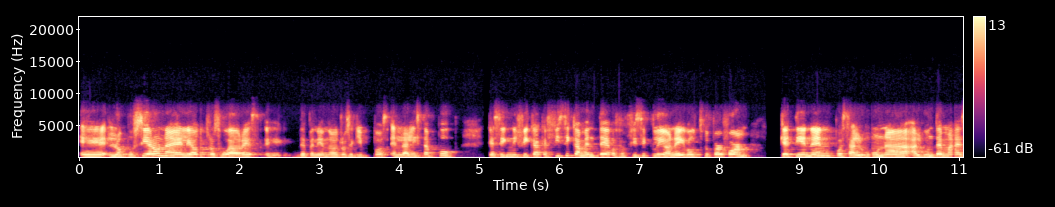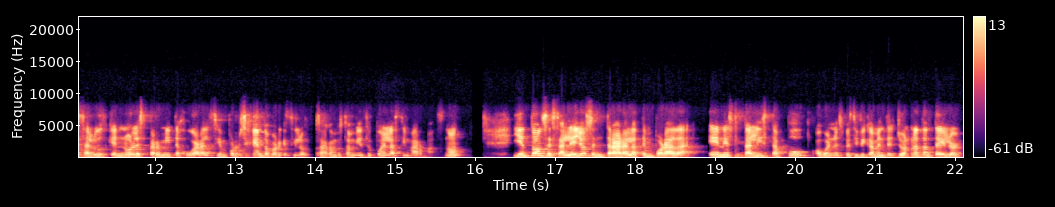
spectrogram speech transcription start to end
eh, lo pusieron a él y a otros jugadores, eh, dependiendo de otros equipos, en la lista PUP, que significa que físicamente, o sea, physically unable to perform, que tienen pues alguna, algún tema de salud que no les permite jugar al 100%, porque si lo sacan pues también se pueden lastimar más, ¿no? Y entonces, al ellos entrar a la temporada en esta lista PUP, o bueno, específicamente Jonathan Taylor,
